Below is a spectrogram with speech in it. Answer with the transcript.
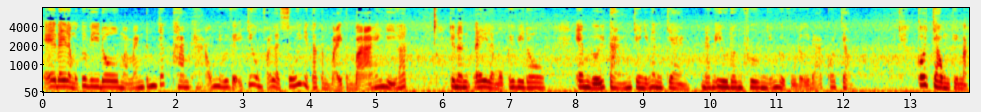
Đây là một cái video mà mang tính chất tham khảo nha quý vị, chứ không phải là suối người ta tầm bậy tầm bạ hay gì hết. Cho nên đây là một cái video em gửi tặng cho những anh chàng đang yêu đơn phương những người phụ nữ đã có chồng. Có chồng thì mặc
